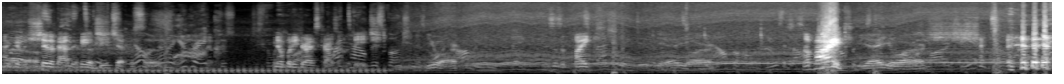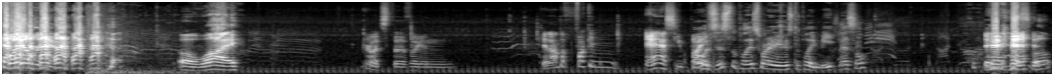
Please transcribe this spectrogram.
I don't give a shit about the It's a beach. beach episode. Nobody drives cars on the beach. You are. This is a bike. Yeah, you are. It's a bike! Yeah, you are. Shit. Foiled again. oh, why? Oh, it's the fucking. Get on the fucking ass, you bike. Oh, is this the place where you used to play Meat Missile?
